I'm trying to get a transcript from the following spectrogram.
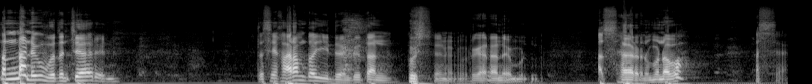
Tenan iku mboten jaren. Tesih haram to dangdutan. Hus perkara ashar menapa ashar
